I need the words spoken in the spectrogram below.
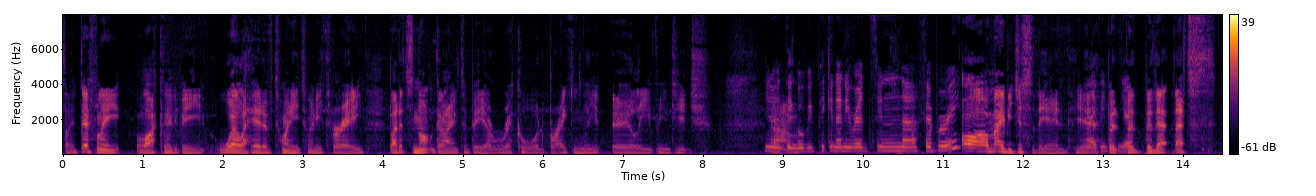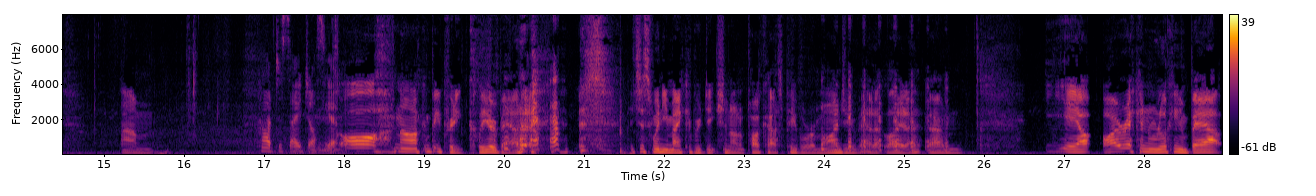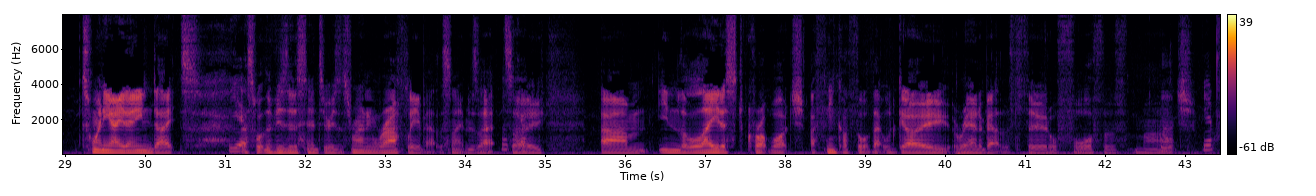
so definitely likely to be well ahead of 2023, but it's not going to be a record-breakingly early vintage. You don't think Um, we'll be picking any reds in uh, February? Oh, maybe just at the end, yeah. Maybe, but yeah. but but that that's um Hard to say just yet. oh no, I can be pretty clear about it. it's just when you make a prediction on a podcast, people remind you about it later. Um, yeah, I reckon we're looking about 2018 dates. Yeah. That's what the visitor centre is. It's running roughly about the same as that. Okay. So, um, in the latest crop watch, I think I thought that would go around about the third or fourth of March. March. Yep.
